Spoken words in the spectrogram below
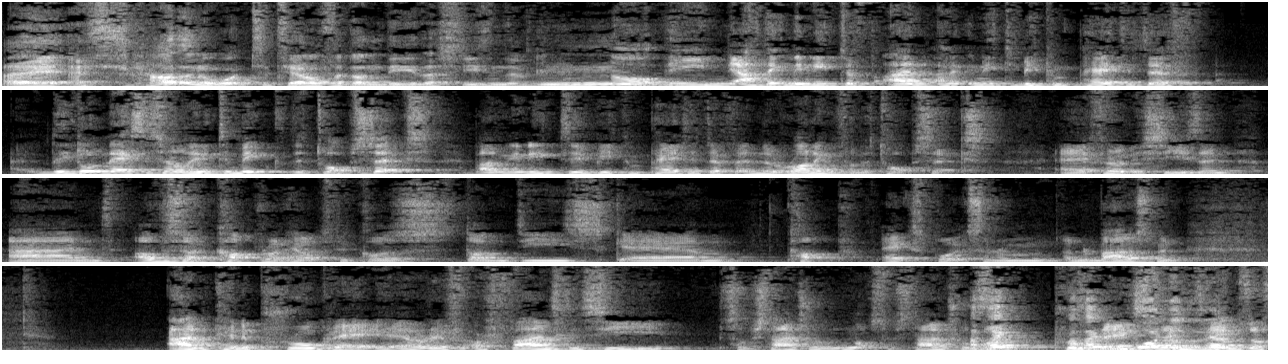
Uh, it's hard to know what to tell for Dundee this season. They've not. They, I think they need to. I I think they need to be competitive. They don't necessarily need to make the top six, but I think they need to be competitive in the running for the top six uh, throughout the season. And obviously, a cup run helps because Dundee's um, cup exploits are an an embarrassment. And kind of progress, or if our fans can see substantial, not substantial, I but think- I think one in of the- terms of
